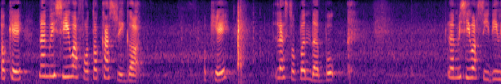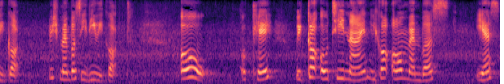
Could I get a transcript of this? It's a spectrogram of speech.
Okay let me see what photo cards we got. Okay let's open the book. Let me see what CD we got. Which member CD we got? Oh okay. We got OT9 we got all members. Yes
